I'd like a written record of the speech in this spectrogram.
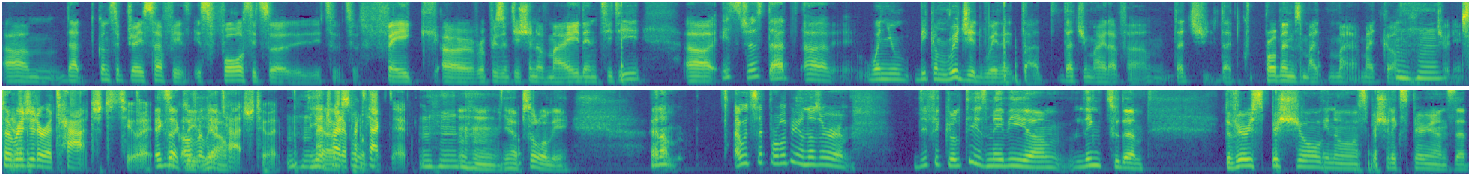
um, that conceptualized self is, is false. It's a it's, a- it's a fake uh, representation of my identity. Uh, it's just that uh, when you become rigid with it, that that you might have um, that you, that problems might might, might come. actually. So Yeah. rigid or attached to it, like Exactly, overly yeah. attached to it, hmm Yeah, and try to protect it. hmm hmm Yeah, absolutely. And um, I would say probably another difficulty is maybe um, linked to the the very special, you know, special experience that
